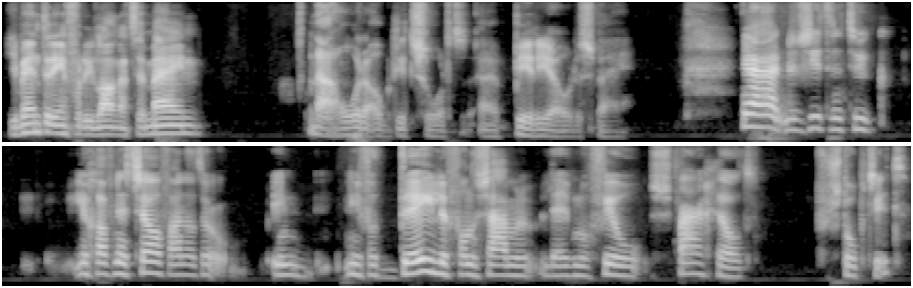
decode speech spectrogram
je bent erin voor die lange termijn. Daar horen ook dit soort uh, periodes bij. Ja, er zitten natuurlijk. Je gaf net zelf aan dat er in, in ieder geval delen van de samenleving nog veel spaargeld verstopt zit.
